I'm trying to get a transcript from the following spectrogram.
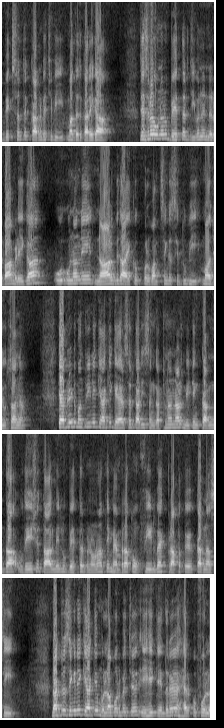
ਵਿਕਸਿਤ ਕਰਨ ਵਿੱਚ ਵੀ ਮਦਦ ਕਰੇਗਾ। ਜਿਸ ਨਾਲ ਉਹਨਾਂ ਨੂੰ ਬਿਹਤਰ ਜੀਵਨ ਨਿਰਵਾਹ ਮਿਲੇਗਾ ਉਹ ਉਹਨਾਂ ਨੇ ਨਾਲ ਵਿਧਾਇਕ ਕੁਲਵੰਤ ਸਿੰਘ ਸਿੱਧੂ ਵੀ ਮੌਜੂਦ ਸਨ। ਕੈਬਨਿਟ ਮੰਤਰੀ ਨੇ ਕਿਹਾ ਕਿ ਗੈਰ ਸਰਕਾਰੀ ਸੰਗਠਨਾਂ ਨਾਲ ਮੀਟਿੰਗ ਕਰਨ ਦਾ ਉਦੇਸ਼ ਤਾਲਮੇਲ ਨੂੰ ਬਿਹਤਰ ਬਣਾਉਣਾ ਤੇ ਮੈਂਬਰਾਂ ਤੋਂ ਫੀਡਬੈਕ ਪ੍ਰਾਪਤ ਕਰਨਾ ਸੀ। ਡਾਕਟਰ ਸਿੰਘ ਨੇ ਕਿਹਾ ਕਿ ਮੁੱਲਾਪੁਰ ਵਿੱਚ ਇਹ ਕੇਂਦਰ ਹੈਲਪਫੁਲ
